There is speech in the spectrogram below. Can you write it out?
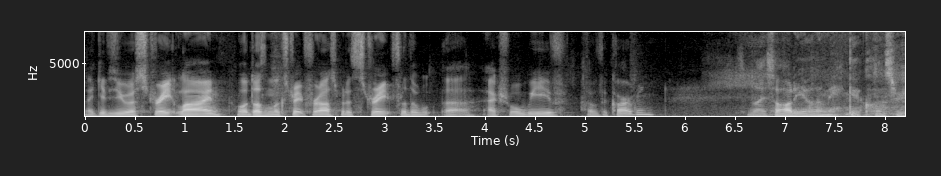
That gives you a straight line. Well, it doesn't look straight for us, but it's straight for the uh, actual weave of the carbon. Some nice audio. Let me get closer.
